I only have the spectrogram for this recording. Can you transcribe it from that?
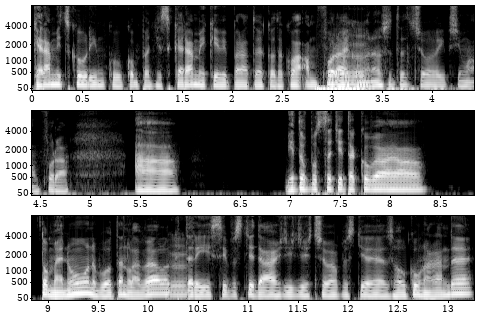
keramickou dýmku, kompletně z keramiky, vypadá to jako taková amfora, mm-hmm. jako mhm. jmenuje se to třeba přímo amfora a je to v podstatě taková to menu nebo ten level, hmm. který si prostě dáš, když jdeš třeba prostě s holkou na rande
